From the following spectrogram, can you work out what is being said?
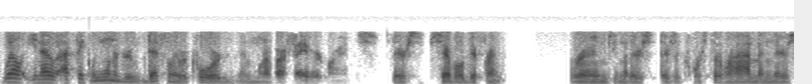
Well, you know, I think we wanted to definitely record in one of our favorite rooms. There's several different rooms. You know, there's there's of course the Ryman, there's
